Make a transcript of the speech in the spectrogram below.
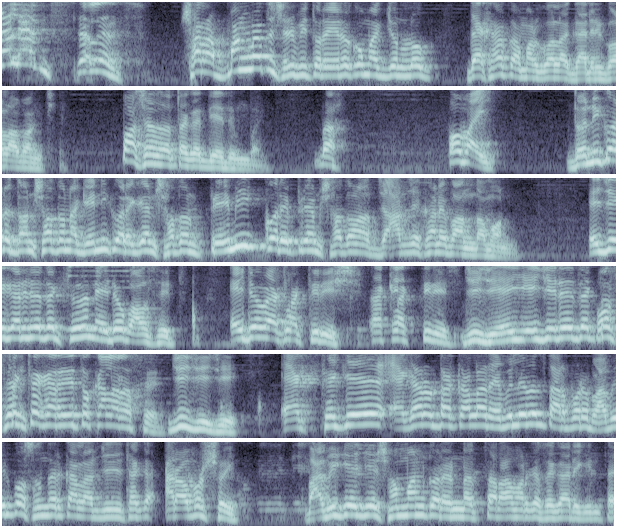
চ্যালেঞ্জ চ্যালেঞ্জ সারা বাংলাদেশের ভিতরে এরকম একজন লোক দেখাক আমার গলা গাড়ির গলা ভাঙছে। পাঁচ হাজার টাকা দিয়ে দিন ভাই। বাহ। ও ভাই ধনী করে ধন সাধনা জ্ঞানী করে জ্ঞান সাধন প্রেমিক করে প্রেম সাধনা যার যেখানে বান্দামন। এই যে গাড়িটা দেখছেন এইটাও বাউসিট এইটাও এক লাখ তিরিশ। এক লাখ তিরিশ। জি জি এই এই যেটা দেখতেছেন প্রত্যেকটা গাড়ির তো কালার আছে। জি জি জি। এক থেকে এগারোটা কালার অ্যাভেলেবেল তারপরে ভাবির পছন্দের কালার যদি থাকে আর অবশ্যই ভাবিকে যে সম্মান করেন না তারা আমার কাছে গাড়ি কিনতে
